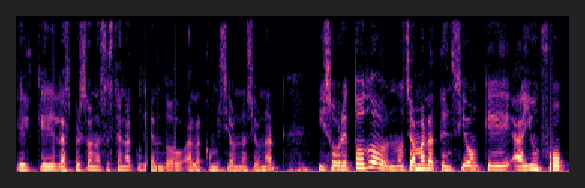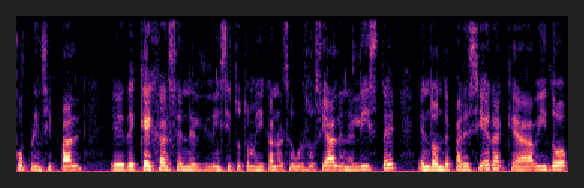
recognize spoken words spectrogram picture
el que las personas estén acudiendo a la Comisión Nacional y sobre todo nos llama la atención que hay un foco principal eh, de quejas en el Instituto Mexicano del Seguro Social, en el ISTE, en donde pareciera que ha habido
